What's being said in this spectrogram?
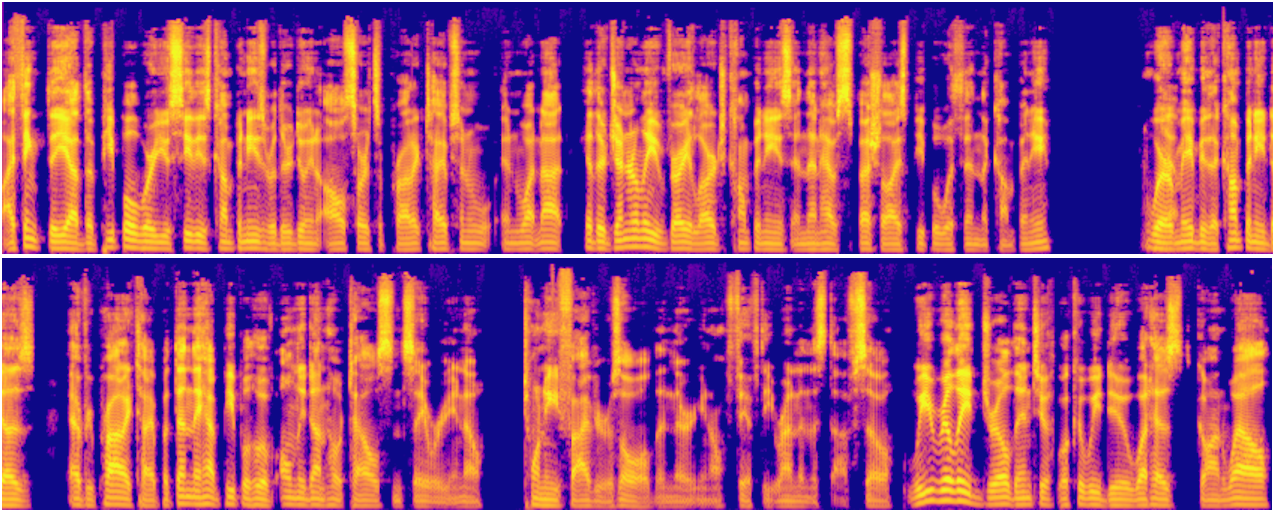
I think the yeah the people where you see these companies where they're doing all sorts of product types and and whatnot, yeah, they're generally very large companies and then have specialized people within the company, where yeah. maybe the company does every product type, but then they have people who have only done hotels since they were, you know, 25 years old and they're, you know, 50 running the stuff. So we really drilled into what could we do, what has gone well.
